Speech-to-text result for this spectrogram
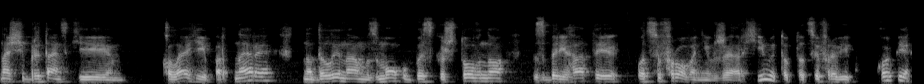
наші британські колеги і партнери надали нам змогу безкоштовно зберігати оцифровані вже архіви, тобто цифрові копії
